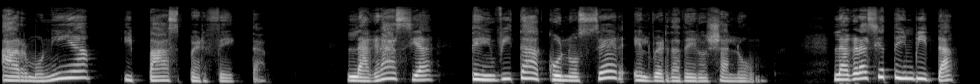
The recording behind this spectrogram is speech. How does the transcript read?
armonía y paz perfecta. La gracia te invita a conocer el verdadero shalom. La gracia te invita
